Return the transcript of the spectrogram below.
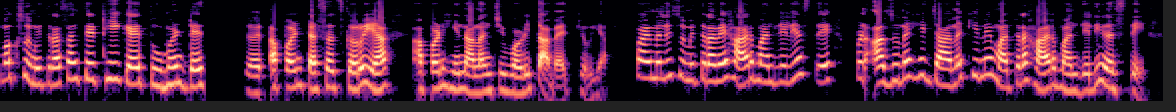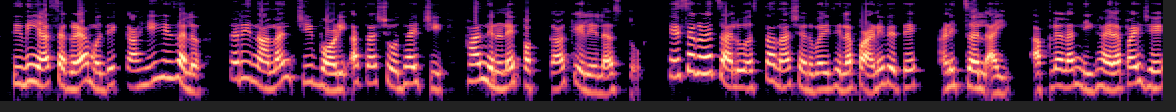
मग सुमित्रा सांगते ठीक आहे तू म्हणतेस तर आपण तसंच करूया. आपण ही नानांची बॉडी ताब्यात घेऊया. फायनली सुमित्राने हार मानलेली असते पण अजूनही जानकीने मात्र हार मानलेली नसते. तिने या सगळ्यामध्ये काहीही झालं तरी नानांची बॉडी आता शोधायची हा निर्णय पक्का केलेला असतो. हे सगळं चालू असताना शर्वरी तिला पाणी देते आणि चल आई आपल्याला निघायला पाहिजे.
